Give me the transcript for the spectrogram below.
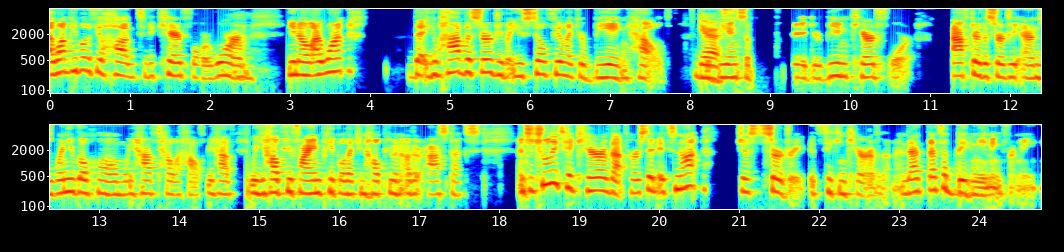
I want people to feel hugged, to be cared for, warm. Mm. You know, I want that you have the surgery, but you still feel like you're being held. Yes. You're being supported, you're being cared for after the surgery ends when you go home we have telehealth. We have we help you find people that can help you in other aspects. And to truly take care of that person it's not just surgery it's taking care of them. And that that's a big right. meaning for me.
